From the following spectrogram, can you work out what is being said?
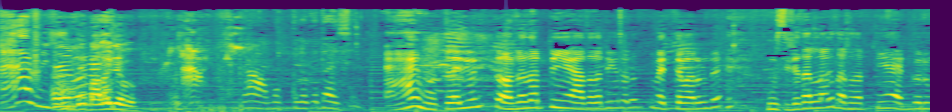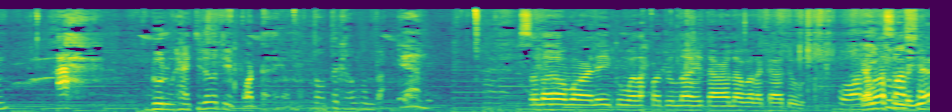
হ্যাঁ ভালো যাব। না মুখ হ্যাঁ মোকলা জীবন দশ হাজার টিয়া আট হাজার টিয়া তোর মেরতে মারুন রে। মুসি হাজার লাগে দশ হাজার টিয়া অ্যাড করুম আহ গরু খাইছি রে তুই পট্টা রে তত খাব আমরা। আসসালামু আলাইকুম ওয়া তাআলা ওয়া বারাকাতুহু। আছেন ভাইয়া?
